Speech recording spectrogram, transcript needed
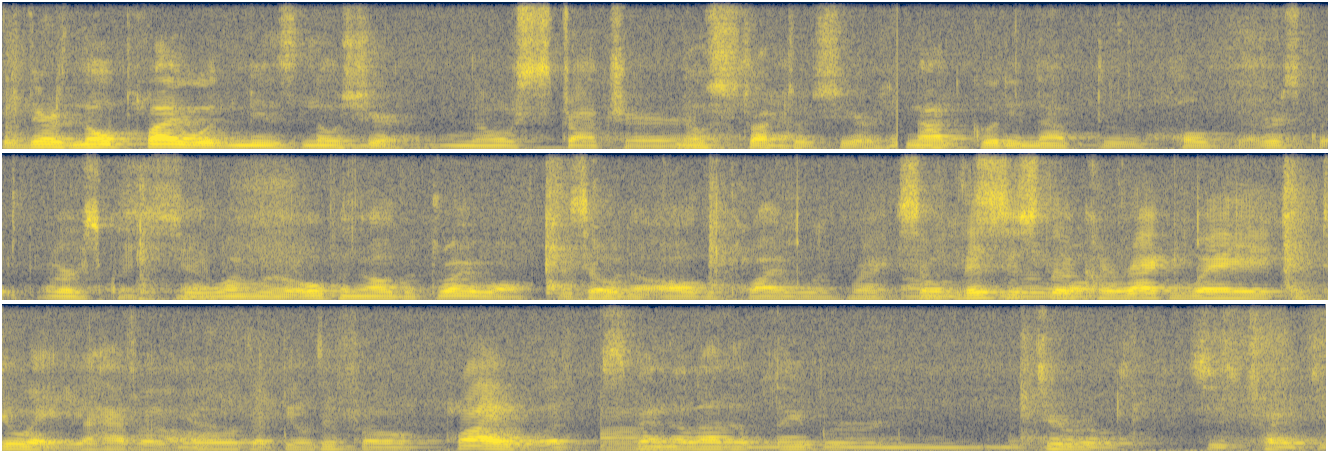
If there's no plywood means no shear. No structure. No structural shear. Not good enough to hold the earthquake. Earthquake. So yeah. when we're opening all the drywall, we So- put all the plywood. Right. So this is the wall. correct way to do it. You have uh, all the beautiful plywood. Spend a lot of labor and materials just try to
